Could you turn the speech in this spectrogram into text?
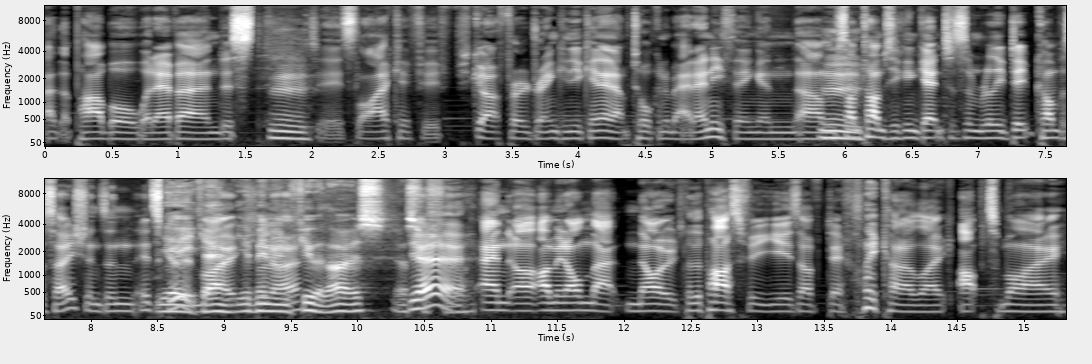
at the pub or whatever and just Mm. it's like if, if you go out for a drink and you can end up talking about anything and um, Mm. sometimes you can get into some really deep conversations and it's yeah, good You like, You've been you in a few of those. That's for yeah sure. and uh, i mean on that note for the past few years i've definitely kind of like upped my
